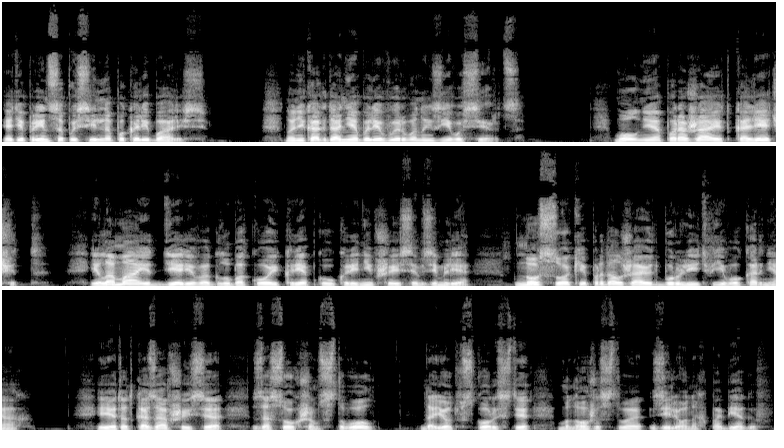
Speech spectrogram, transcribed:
эти принципы сильно поколебались, но никогда не были вырваны из его сердца. Молния поражает, калечит и ломает дерево, глубоко и крепко укоренившееся в земле, но соки продолжают бурлить в его корнях, и этот казавшийся засохшим ствол дает в скорости множество зеленых побегов.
